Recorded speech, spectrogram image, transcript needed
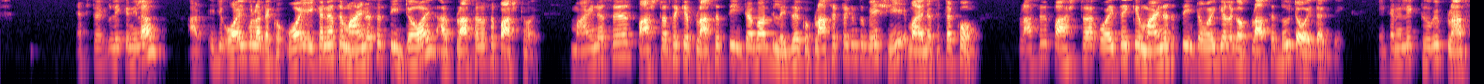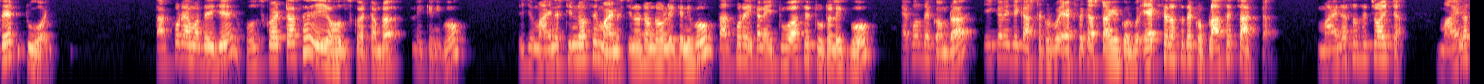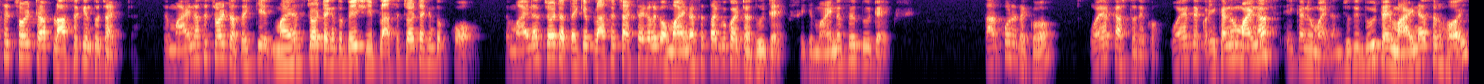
এক্সটা লিখে নিলাম। আর এই যে ওয়াই গুলা দেখো ওয়াই এখানে আছে মাইনাসের তিনটা ওয়াই আর প্লাসের আছে পাঁচটা ওয়াই মাইনাসের পাঁচটা থেকে প্লাসের তিনটা বাদ দিলে দেখো প্লাসেরটা কিন্তু বেশি মাইনাসেরটা কম। প্লাসের পাঁচটা ওয়াই থেকে মাইনাসের তিনটা ওয়াই গেলে প্লাসের দুইটা ওয়াই থাকবে। এখানে লিখতে হবে প্লাসের টু ওয়াই তারপরে আমাদের এই যে হোল স্কোয়ারটা আছে, এই হোল স্কোয়ারটা আমরা লিখে নিব। এই যে মাইনাস চিহ্ন আছে, মাইনাস চিহ্নটা আমরা লিখে নিব। তারপরে এখানে এই টু আছে টুটা লিখব। এখন দেখো আমরা এইখানে যে কাজটা করব এক্সের কাজটা আগে করব। এক্সের আছে দেখো প্লাসের চারটা মাইনাস আছে ছয়টা। মাইনাসের ছয়টা প্লাসে কিন্তু চারটা। তো মাইনাসের ছয়টা থেকে মাইনাসের ছয়টা কিন্তু বেশি প্লাসের ছয়টা কিন্তু কম। তো মাইনাস ছয়টা তাই থেকে প্লাসের চারটা গেলে মাইনাসের থাকবে কয়টা? দুইটা এক্স এই যে মাইনাসের দুইটা এক্স তারপরে দেখো ওয়ের কাজটা দেখো। ওয়ে দেখো, এখানেও মাইনাস এখানেও মাইনাস যদি দুইটাই মাইনাসের হয়,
